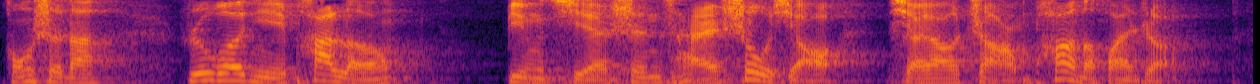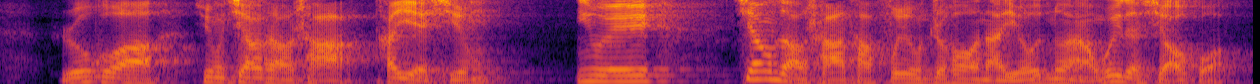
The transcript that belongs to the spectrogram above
同时呢，如果你怕冷，并且身材瘦小，想要长胖的患者，如果用姜枣茶它也行，因为姜枣茶它服用之后呢，有暖胃的效果，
